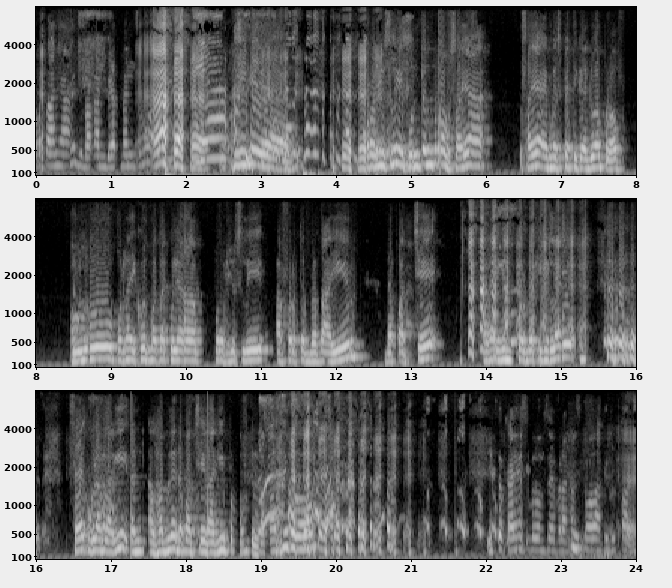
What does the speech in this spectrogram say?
Pertanyaannya jebakan Batman semua. Iya. Iya. Prof Yusli, punten Prof, saya saya MSP 32 Prof. Dulu pernah ikut mata kuliah Prof Yusli Vertebrata Air, dapat C, karena ingin perbaiki nilai. saya ulang lagi dan alhamdulillah dapat C lagi Prof. Terima kasih Prof. Itu kayaknya sebelum saya berangkat sekolah ke Jepang.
